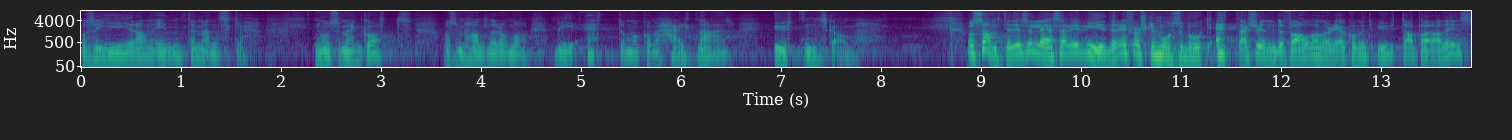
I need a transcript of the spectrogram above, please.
og så gir han inn til mennesket. Noe som er godt, og som handler om å bli ett, om å komme helt nær, uten skam. Og Samtidig så leser vi videre i første Mosebok etter syndefallet, når de har kommet ut av paradis.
